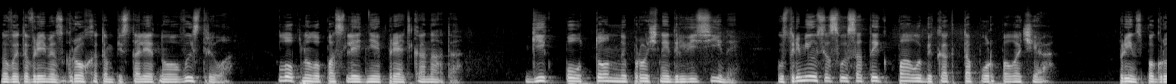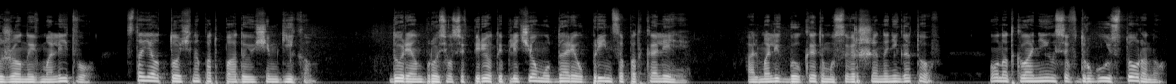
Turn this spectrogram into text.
но в это время с грохотом пистолетного выстрела лопнула последняя прядь каната. Гик полтонны прочной древесины устремился с высоты к палубе, как топор палача. Принц, погруженный в молитву, стоял точно под падающим гиком. Дориан бросился вперед и плечом ударил принца под колени. Аль-Малик был к этому совершенно не готов. Он отклонился в другую сторону,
